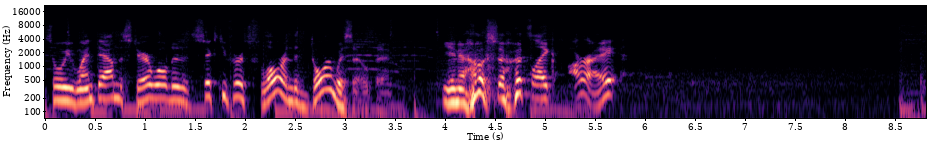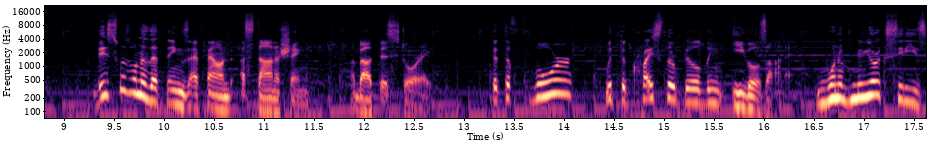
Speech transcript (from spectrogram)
so we went down the stairwell to the 61st floor and the door was open, you know? So it's like, all right This was one of the things I found astonishing about this story that the floor with the Chrysler Building Eagles on it, one of New York City's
